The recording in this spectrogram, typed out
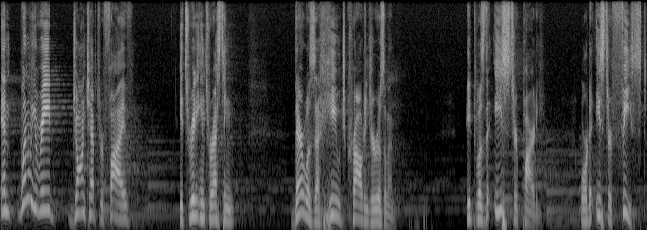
And when we read John chapter 5, it's really interesting. There was a huge crowd in Jerusalem. It was the Easter party or the Easter feast,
